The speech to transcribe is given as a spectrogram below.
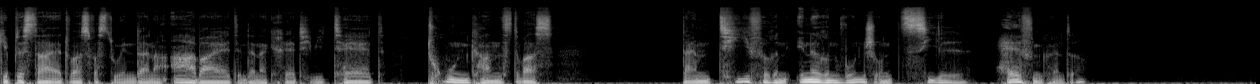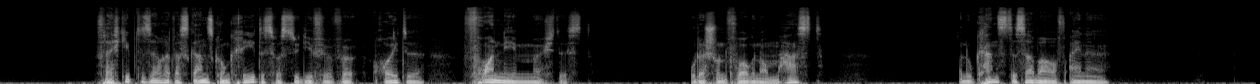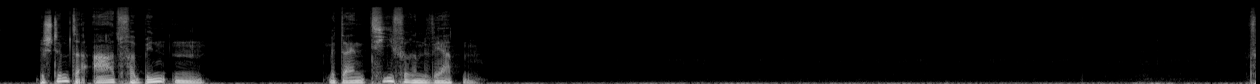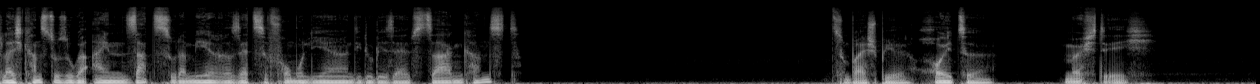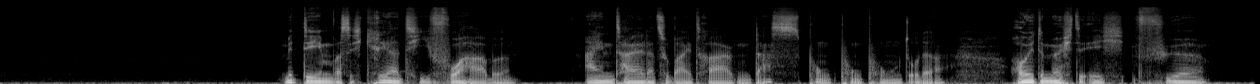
gibt es da etwas, was du in deiner Arbeit, in deiner Kreativität tun kannst, was deinem tieferen inneren Wunsch und Ziel helfen könnte? Vielleicht gibt es auch etwas ganz Konkretes, was du dir für, für heute vornehmen möchtest oder schon vorgenommen hast. Und du kannst es aber auf eine bestimmte Art verbinden mit deinen tieferen Werten. Vielleicht kannst du sogar einen Satz oder mehrere Sätze formulieren, die du dir selbst sagen kannst. Zum Beispiel, heute möchte ich mit dem, was ich kreativ vorhabe, einen Teil dazu beitragen, das, Punkt, Punkt, Punkt, oder heute möchte ich für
